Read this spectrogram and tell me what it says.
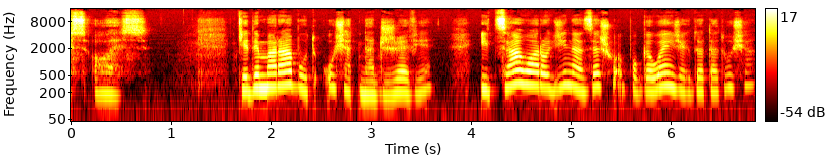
SOS. Kiedy marabut usiadł na drzewie i cała rodzina zeszła po gałęziach do tatusia,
